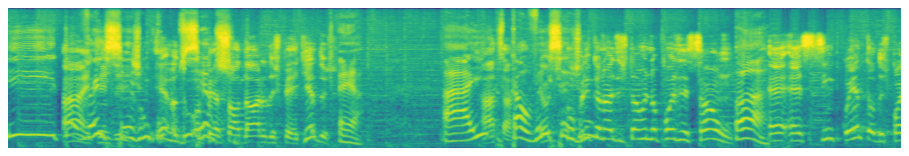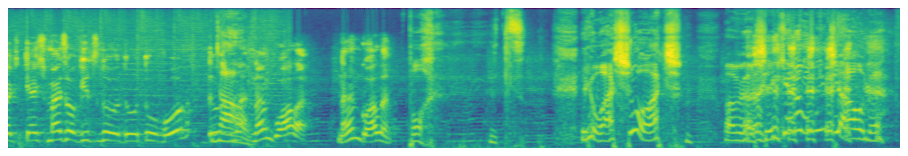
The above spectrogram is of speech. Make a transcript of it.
E Ah, talvez entendi. seja um É, do- O consenso. pessoal da Hora dos Perdidos? É. Aí Ah, tá. talvez Eu seja. descobri um- que nós estamos na posição Ah. é, é 50 dos podcasts mais ouvidos do, do, do humor do- na, na Angola. Na Angola. Porra. Eu acho ótimo. Eu achei que era mundial, né?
